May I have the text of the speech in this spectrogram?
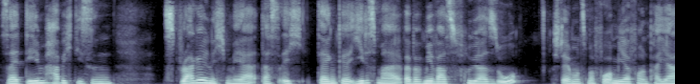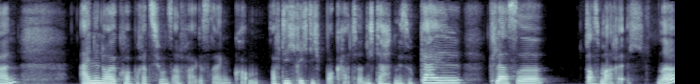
seitdem habe ich diesen Struggle nicht mehr, dass ich denke, jedes Mal, weil bei mir war es früher so, stellen wir uns mal vor, mir vor ein paar Jahren, eine neue Kooperationsanfrage ist reingekommen, auf die ich richtig Bock hatte. Und ich dachte mir so, geil, klasse, das mache ich. Ne?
